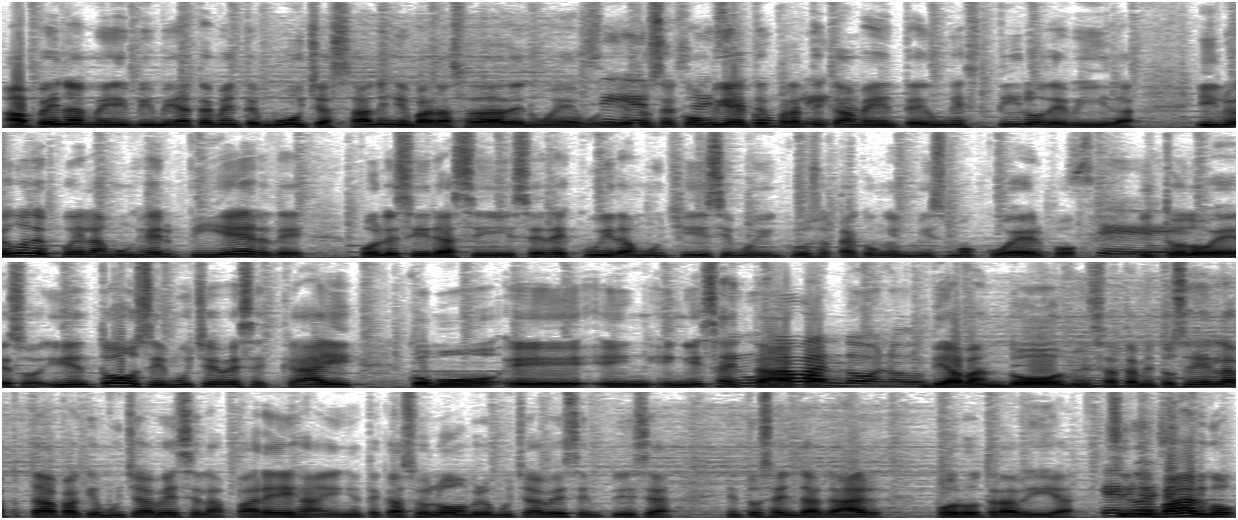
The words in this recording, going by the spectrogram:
apenas inmediatamente muchas salen embarazadas de nuevo y esto se convierte prácticamente en un estilo de vida. Y luego después la mujer pierde por decir así, se descuida muchísimo, incluso está con el mismo cuerpo y todo eso. Y entonces muchas veces cae como eh, en, esa etapa de abandono, exactamente. Entonces es la etapa que muchas veces la pareja, en este caso el hombre, muchas veces empieza entonces a indagar por otra vía. Sin embargo,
